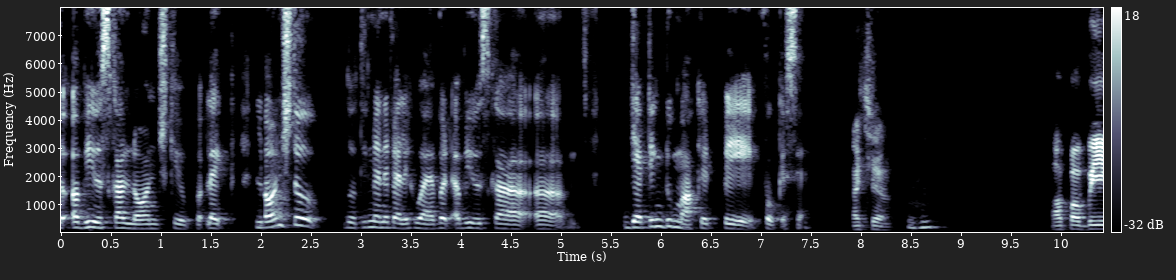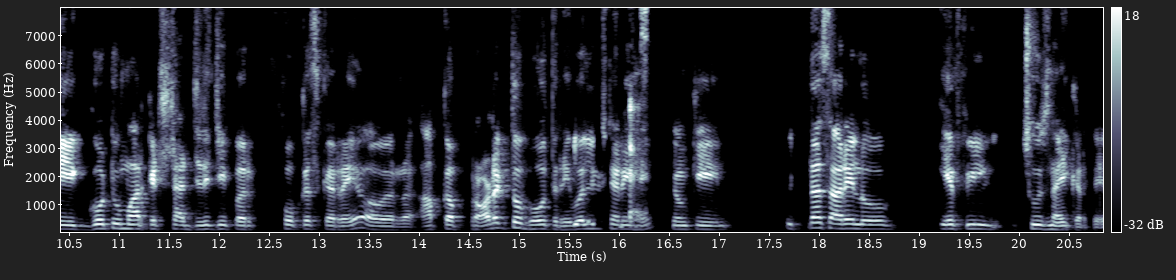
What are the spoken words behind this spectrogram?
तो अभी उसका लॉन्च के ऊपर लाइक लॉन्च तो दो तीन महीने पहले हुआ है बट अभी उसका गेटिंग टू मार्केट पे फोकस है अच्छा हम्म। आप अभी गो टू मार्केट स्ट्रेटजी पर फोकस कर रहे हैं और आपका प्रोडक्ट तो बहुत रेवोल्यूशनरी Yes. है क्योंकि इतना सारे लोग ये फ़ील्ड चूज़ नहीं करते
